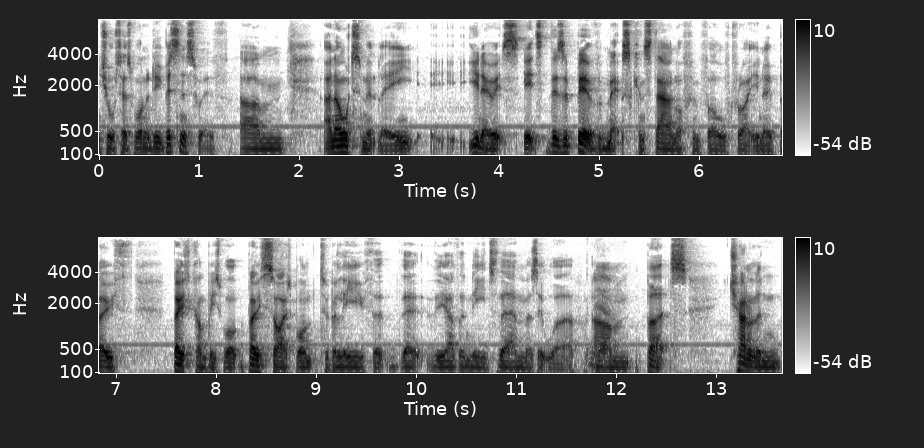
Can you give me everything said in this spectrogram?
insurtechs want to do business with. Um, and ultimately, you know, it's it's there's a bit of a Mexican standoff involved, right? You know, both both companies want both sides want to believe that the, the other needs them, as it were. Yeah. Um, but Channel and,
